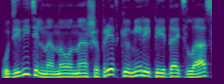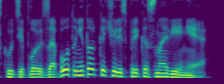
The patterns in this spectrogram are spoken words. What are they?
Удивительно, но наши предки умели передать ласку, тепло и заботу не только через прикосновение.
